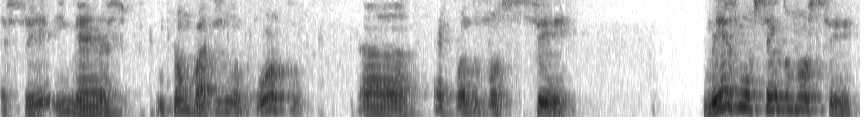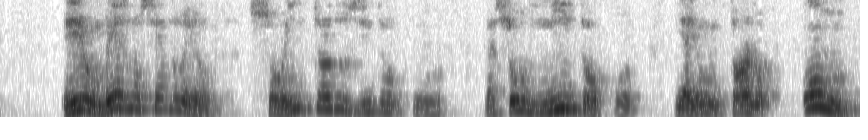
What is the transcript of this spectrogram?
É ser imerso. Então, o batismo no corpo ah, é quando você, mesmo sendo você, eu, mesmo sendo eu, sou introduzido no corpo, né? sou unido ao corpo, e aí eu me torno um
